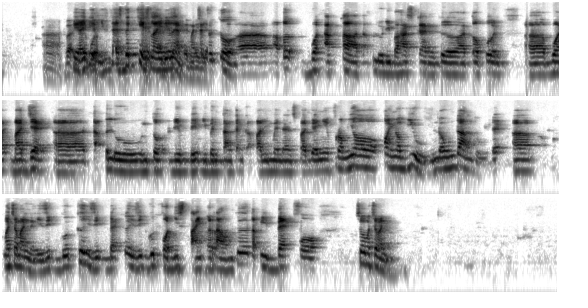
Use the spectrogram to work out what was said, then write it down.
Ha, sebab okay, ideal. If that's the case lah ideal kan. Macam dia. contoh, uh, apa buat akta tak perlu dibahaskan ke ataupun uh, buat bajet uh, tak perlu untuk di, di, dibentangkan kat parlimen dan sebagainya. From your point of view, undang-undang tu, that, uh, macam mana? Is it good ke? Is it bad ke? Is it good for this time around ke? Tapi bad for... So macam mana?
